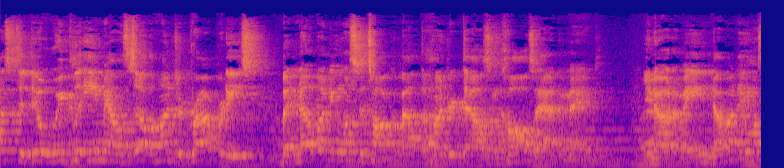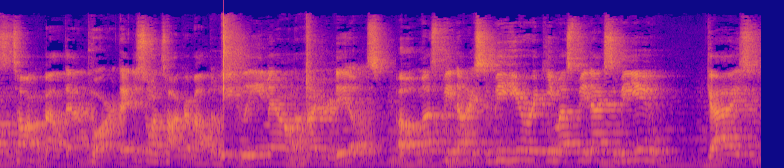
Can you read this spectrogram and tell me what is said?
Wants to do a weekly email and sell 100 properties, but nobody wants to talk about the 100,000 calls I had to make. You know what I mean? Nobody wants to talk about that part. They just want to talk about the weekly email and the 100 deals. Oh, it must be nice to be you, Ricky. Must be nice to be you. Guys,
